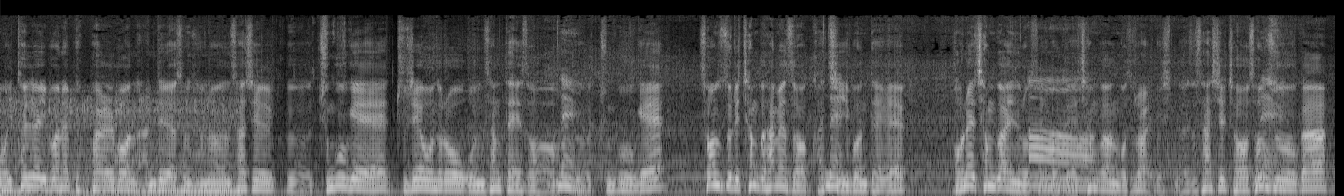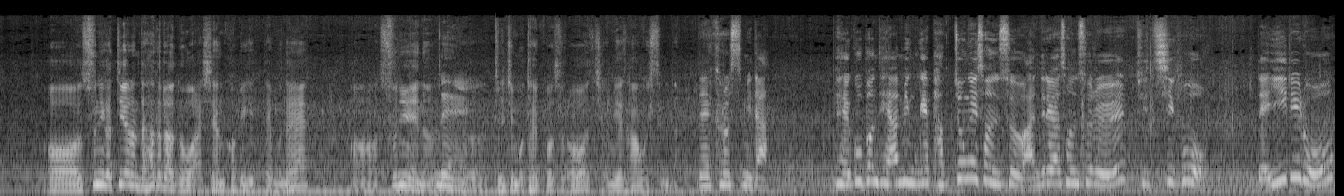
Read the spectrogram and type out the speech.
어, 이탈리아 이번에 108번 안드레아 선수는 사실 그 중국의 주재원으로 온 상태에서 네. 그 중국의 선수들이 참가하면서 같이 네. 이번 대회 번외 참가인으로서 아. 네. 이번 대회에 참가한 것으로 알고 있습니다. 그래서 사실 저 선수가 어, 순위가 뛰어난다 하더라도 아시안컵이기 때문에 어, 순위에는 네. 그 들지 못할 것으로 지금 예상하고 있습니다. 네, 그렇습니다. 105번 대한민국의 박종희 선수, 안드레아 선수를 뒤치고 네, 1위로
